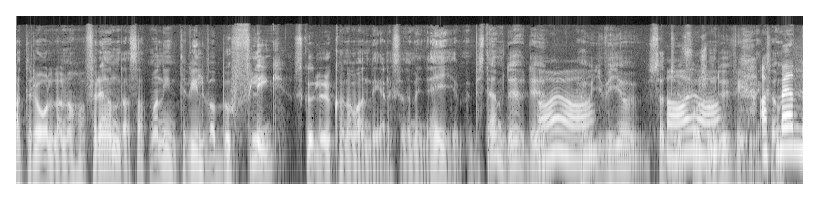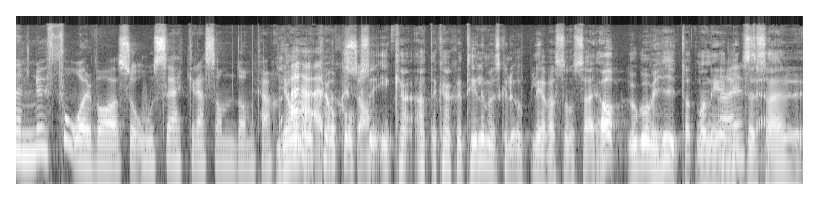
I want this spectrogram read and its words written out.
att rollerna har förändrats. Att man inte vill vara bufflig, skulle det kunna vara en del. Liksom, men nej, bestäm du. du. Ja, ja. vi gör, så att Ja, du får som du vill. Att Liksom. männen nu får vara så osäkra som de kanske är kanske också. också i- att det kanske till och med skulle upplevas som så här, ja, då går vi hit. Att man är lite så här,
